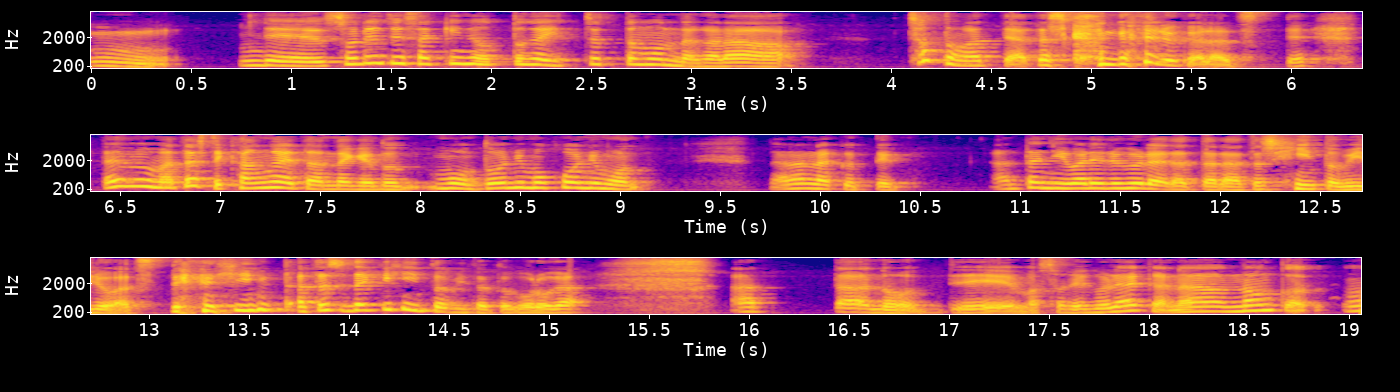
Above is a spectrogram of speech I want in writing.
うん。で、それで先に夫が言っちゃったもんだから、ちょっと待って、私考えるから、つって、だいぶ待たして考えたんだけど、もうどうにもこうにもならなくって、あんたに言われるぐらいだったら私ヒント見るわ、つって、ヒント、私だけヒント見たところがあったので、まあそれぐらいかな。なんか、う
